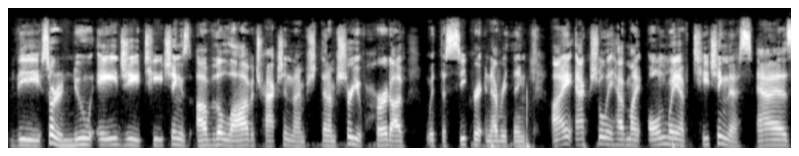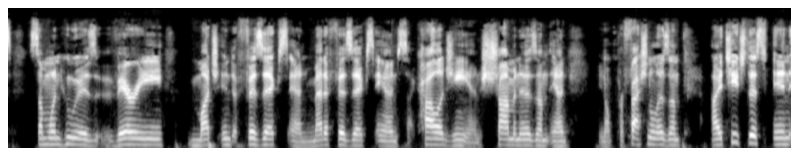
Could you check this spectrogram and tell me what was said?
the sort of new agey teachings of the law of attraction that I'm that I'm sure you've heard of with the secret and everything. I actually have my own way of teaching this as someone who is very much into physics and metaphysics and psychology and shamanism and you know professionalism. I teach this in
